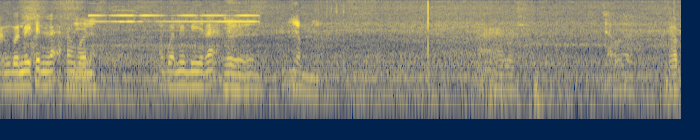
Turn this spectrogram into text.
ข้างบนไม่ขึ้นแล้วข้างบนดีนะข้างบนไม่มีแล้วเออเยี่ยมเนี่ย อ่า เจ้าเลย ครับ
